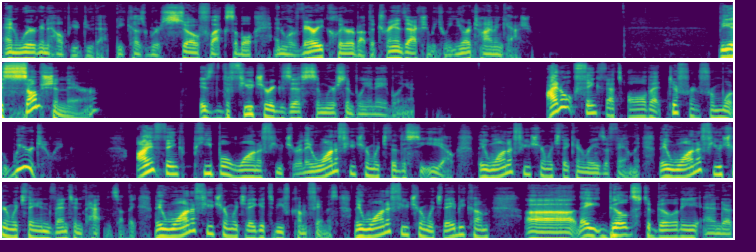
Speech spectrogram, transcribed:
and we're going to help you do that because we're so flexible and we're very clear about the transaction between your time and cash. The assumption there is that the future exists and we're simply enabling it. I don't think that's all that different from what we're doing. I think people want a future. They want a future in which they're the CEO. They want a future in which they can raise a family. They want a future in which they invent and patent something. They want a future in which they get to become famous. They want a future in which they become, uh, they build stability and a,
